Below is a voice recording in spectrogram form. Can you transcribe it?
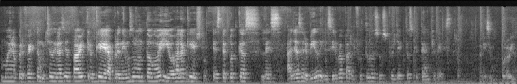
Bueno, perfecto. Muchas gracias, Fabi. Creo que aprendimos un montón hoy y ojalá que este podcast les haya servido y les sirva para el futuro de sus proyectos que tengan que ver. Buenísimo, por vida.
